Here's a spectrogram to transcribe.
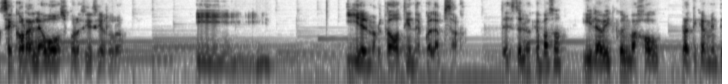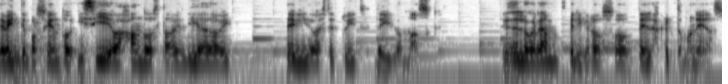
se corre la voz, por así decirlo, y, y el mercado tiende a colapsar. Esto es lo que pasó. Y la Bitcoin bajó prácticamente 20% y sigue bajando hasta el día de hoy debido a este tweet de Elon Musk. Ese es lo gran peligroso de las criptomonedas.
